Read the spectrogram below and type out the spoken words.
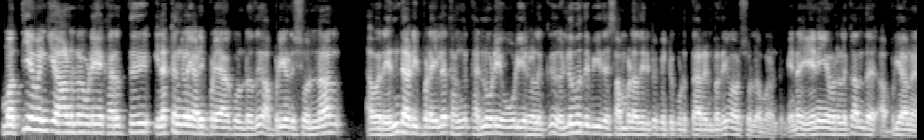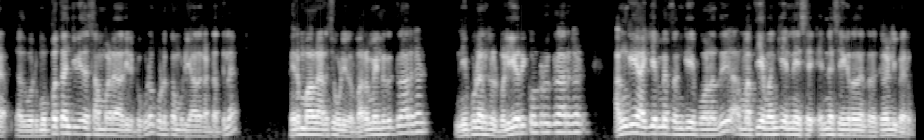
மத்திய வங்கி ஆளுநருடைய கருத்து இலக்கங்களை அடிப்படையாக கொண்டது. அப்படி என்று சொன்னால் அவர் எந்த அடிப்படையில் தங் தன்னுடைய ஊழியர்களுக்கு எழுபது வீத சம்பள அதிகரிப்பை பெற்றுக் கொடுத்தார் என்பதையும் அவர் சொல்ல வேண்டும். ஏன்னா ஏனையவர்களுக்கு அந்த அப்படியான அது ஒரு முப்பத்தஞ்சு வீத சம்பள அதிகரிப்பு கூட கொடுக்க முடியாத கட்டத்தில் பெரும்பாலான அரசு ஊழியர்கள் வறுமையில் இருக்கிறார்கள் நிபுணர்கள் வெளியேறிக் கொண்டிருக்கிறார்கள். அங்கே ஐஎம்எஃப் எங்கே போனது மத்திய வங்கி என்ன செய்- என்ன செய்கிறது என்ற கேள்வி வரும்.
